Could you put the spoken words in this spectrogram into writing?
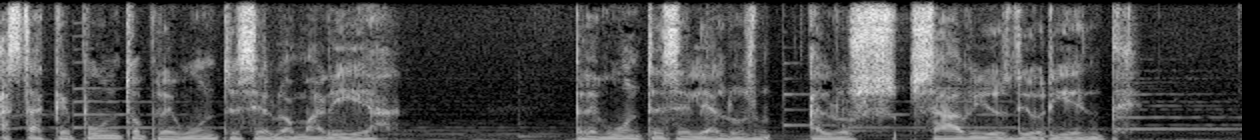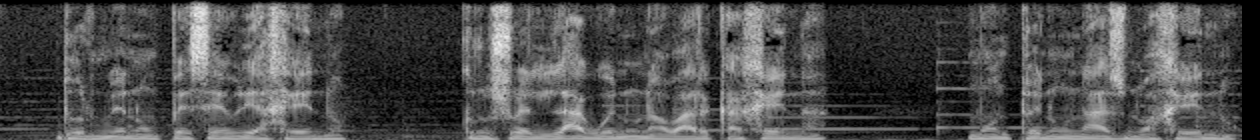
¿Hasta qué punto? Pregúnteselo a María. Pregúntesele a los, a los sabios de Oriente. Durmió en un pesebre ajeno, cruzó el lago en una barca ajena, montó en un asno ajeno,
